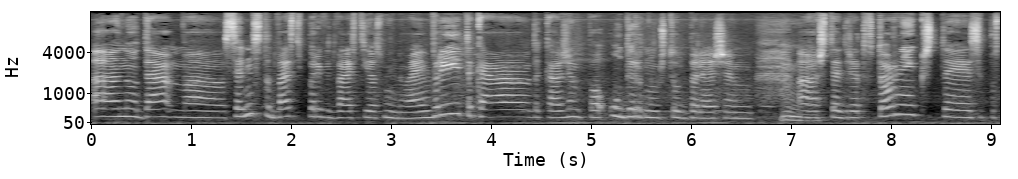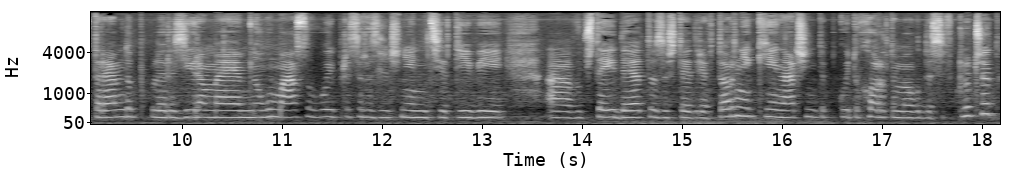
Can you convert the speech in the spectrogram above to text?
А, но да, ма, седмицата 21-28 ноември, така да кажем, по-ударно ще отбележим mm. а, щедрият вторник. Ще се постараем да популяризираме много масово и през различни инициативи а, въобще идеята за щедрия вторник и начините, по които хората могат да се включат.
